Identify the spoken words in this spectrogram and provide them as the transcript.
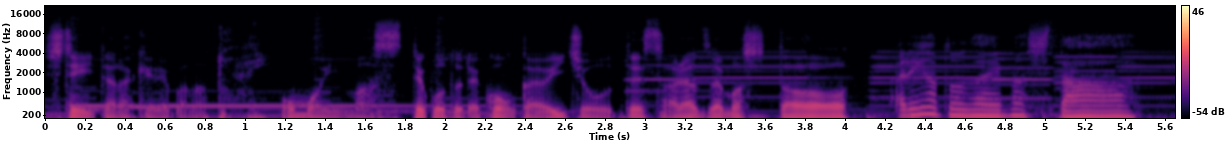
していただければなとはい。思います。ということで今回は以上です。ありがとうございました。ありがとうございました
